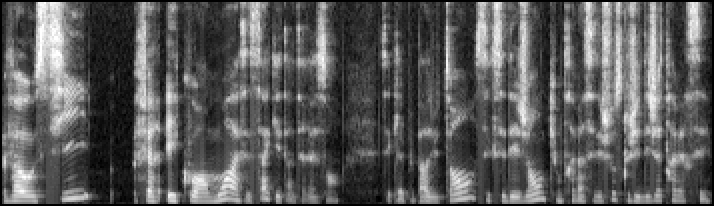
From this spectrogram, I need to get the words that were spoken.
va aussi faire écho en moi. C'est ça qui est intéressant. C'est que la plupart du temps, c'est que c'est des gens qui ont traversé des choses que j'ai déjà traversées.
